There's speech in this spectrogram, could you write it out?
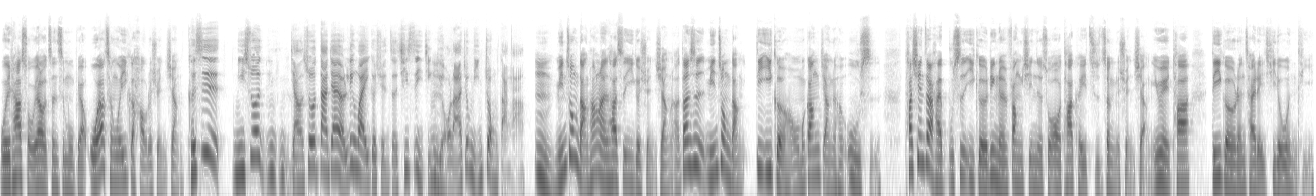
为他首要的政治目标，我要成为一个好的选项。可是你说，你讲说大家有另外一个选择，其实已经有啦，嗯、就民众党啊。嗯，民众党当然它是一个选项啦，但是民众党第一个哈，我们刚刚讲的很务实，他现在还不是一个令人放心的说哦，他可以执政的选项，因为他第一个人才累积的问题。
